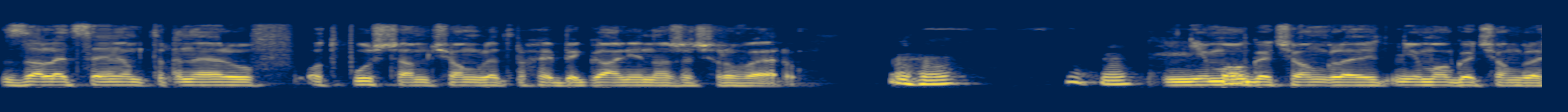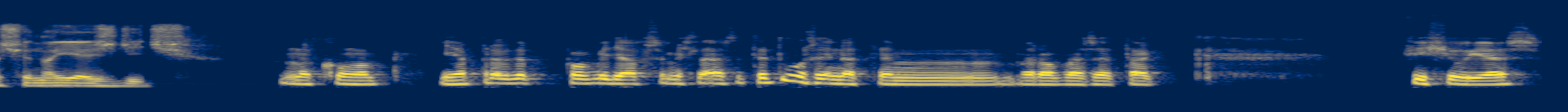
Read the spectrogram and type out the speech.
zaleceniom trenerów odpuszczam ciągle trochę bieganie na rzecz roweru. Mhm. Mhm. Nie, mogę ciągle, nie mogę ciągle się najeździć. No kumam. Ja prawdę powiedziawszy myślałem, że ty dłużej na tym rowerze tak fisiujesz.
